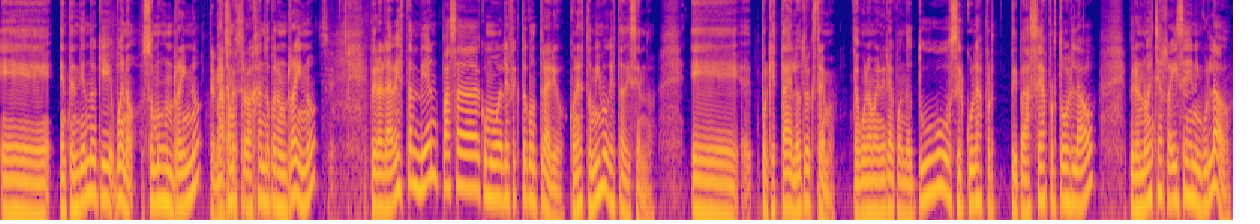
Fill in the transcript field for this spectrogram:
entendiendo que, bueno, somos un reino, estamos trabajando para un reino, pero a la vez también pasa como el efecto contrario, con esto mismo que estás diciendo, eh, porque está el otro extremo. De alguna manera, cuando tú circulas, por, te paseas por todos lados, pero no echas raíces en ningún lado.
